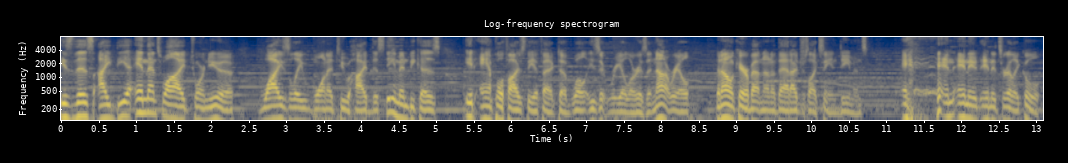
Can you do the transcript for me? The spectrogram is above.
is this idea and that's why Tourneur wisely wanted to hide this demon because it amplifies the effect of well is it real or is it not real but I don't care about none of that. I just like seeing demons. And and, and it and it's really cool.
